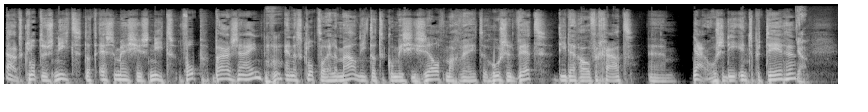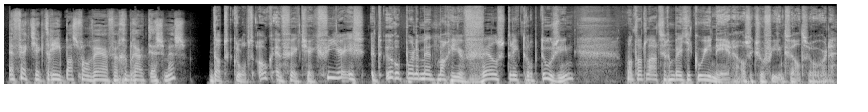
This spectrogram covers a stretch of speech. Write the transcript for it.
Nou, het klopt dus niet dat sms'jes niet wopbaar zijn. Mhm. En het klopt al helemaal niet dat de commissie zelf mag weten hoe ze de wet die daarover gaat, ehm, ja, hoe ze die interpreteren. Ja. En factcheck 3, Bas van Werven gebruikt sms. Dat klopt ook. En factcheck 4 is... het Europarlement mag hier veel strikter op toezien... want dat laat zich een beetje koeieneren... als ik Sofie in het Veld zo hoorde.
